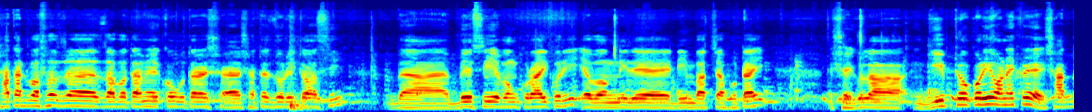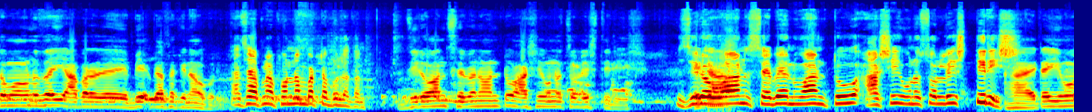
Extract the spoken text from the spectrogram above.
সাত আট বছর যাবত আমি এই কবুতরের সাথে জড়িত আছি। বেশি এবং ক্রয় করি এবং নিজে ডিম বাচ্চা ফুটাই। সেইগুলা গিফটও করি অনেকে সাধ্য অনুযায়ী আবার বেচা কিনাও করি। আচ্ছা আপনার ফোন নাম্বারটা বলে দেন। Zero one seven one two আশি উনচল্লিশ তিরিশ। Zero one seven one two আশি উনচল্লিশ তিরিশ হ্যাঁ এটা ইমো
